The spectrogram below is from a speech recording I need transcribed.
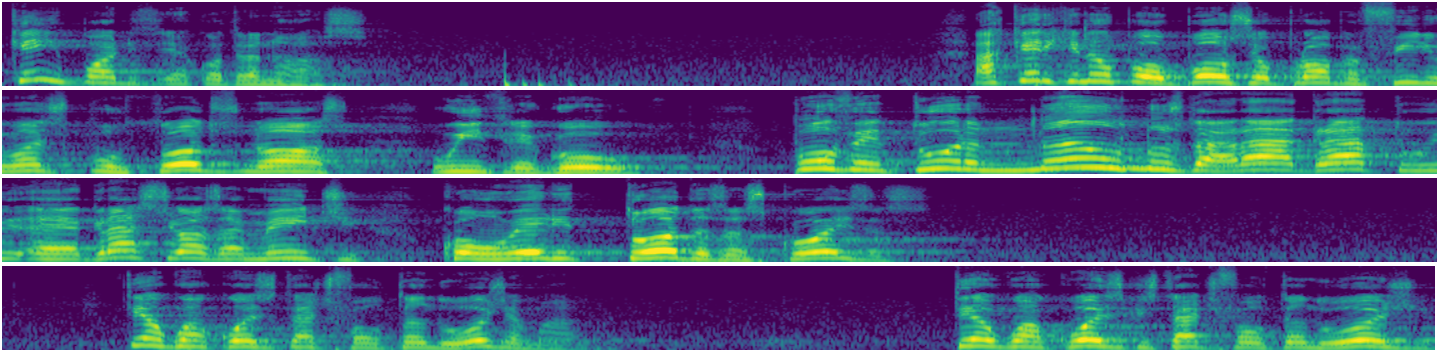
Quem pode ser contra nós? Aquele que não poupou seu próprio filho, antes por todos nós o entregou, porventura não nos dará gratu, é, graciosamente com ele todas as coisas? Tem alguma coisa que está te faltando hoje, amado? Tem alguma coisa que está te faltando hoje?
